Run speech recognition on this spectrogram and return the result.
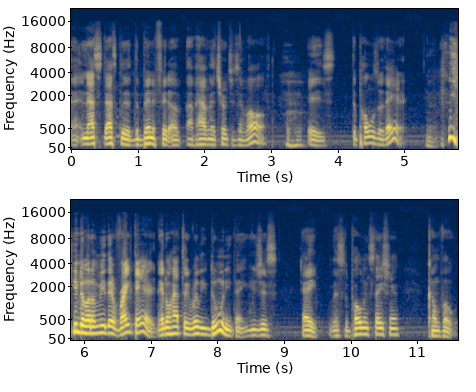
and that's that's the the benefit of, of having the churches involved Mm-hmm. is the polls are there. you know what I mean? They're right there. They don't have to really do anything. You just, hey, this is the polling station. Come vote.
